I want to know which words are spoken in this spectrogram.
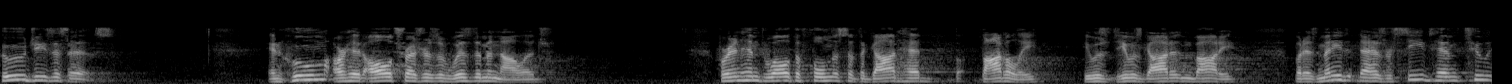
Who Jesus is. In whom are hid all treasures of wisdom and knowledge. For in him dwelleth the fullness of the Godhead bodily. He was, he was God in body. But as many that has received him to,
